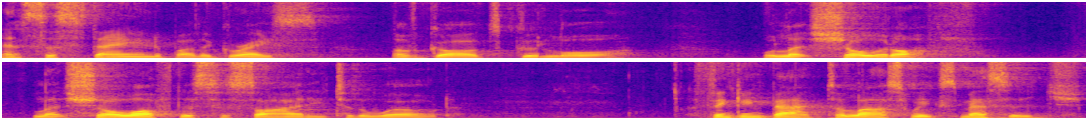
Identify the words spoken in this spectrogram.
and sustained by the grace of God's good law. Well, let's show it off. Let's show off this society to the world. Thinking back to last week's message,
